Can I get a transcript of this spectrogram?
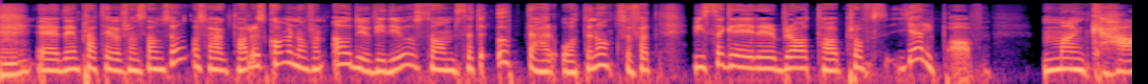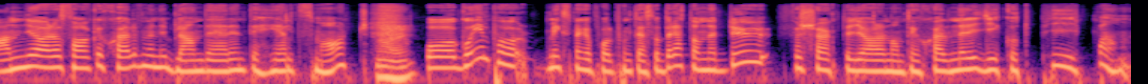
Mm. Eh, Det är en platt-TV från Samsung och så högtalare. Så kommer någon från Audio Video som sätter upp det här åt den också. För att vissa grejer är det bra att ta proffshjälp av. Man kan göra saker själv, men ibland är det inte helt smart. Och Gå in på mixmegapol.se och berätta om när du försökte göra någonting själv, när det gick åt pipan.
